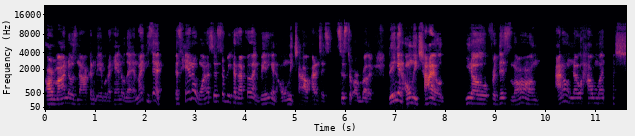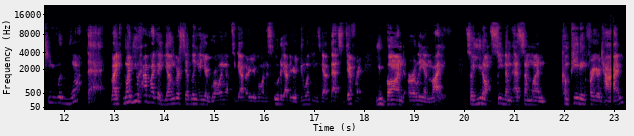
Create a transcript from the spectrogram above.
Armando's not going to be able to handle that. And like you said, does Hannah want a sister? Because I feel like being an only child, I didn't say sister or brother, being an only child, you know, for this long, I don't know how much she would want that. Like when you have like a younger sibling and you're growing up together, you're going to school together, you're doing things together, that's different. You bond early in life. So you don't see them as someone competing for your time,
